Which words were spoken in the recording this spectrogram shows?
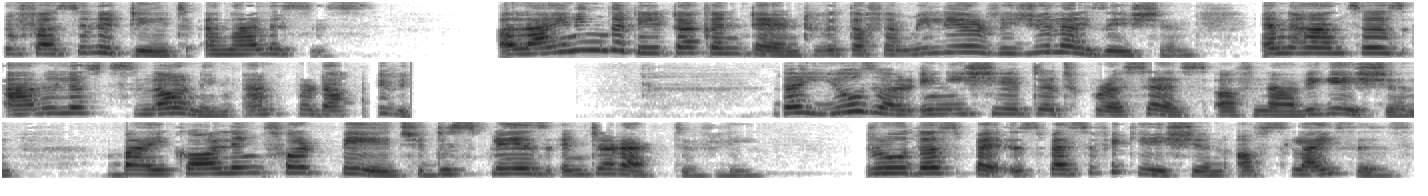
to facilitate analysis. Aligning the data content with a familiar visualization enhances analysts' learning and productivity. The user-initiated process of navigation by calling for page displays interactively through the spe specification of slices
